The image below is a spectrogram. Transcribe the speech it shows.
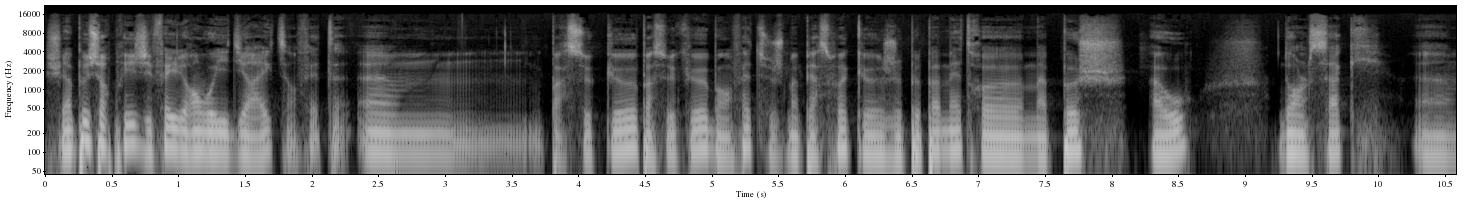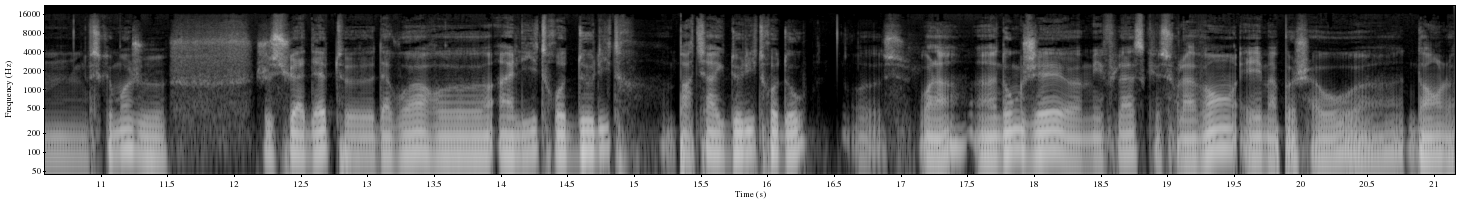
Je suis un peu surpris, j'ai failli le renvoyer direct en fait, euh, parce que parce que bah, en fait je m'aperçois que je peux pas mettre euh, ma poche à eau dans le sac, euh, parce que moi je je suis adepte d'avoir un litre, deux litres, partir avec deux litres d'eau, voilà. donc j'ai mes flasques sur l'avant et ma poche à eau dans le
